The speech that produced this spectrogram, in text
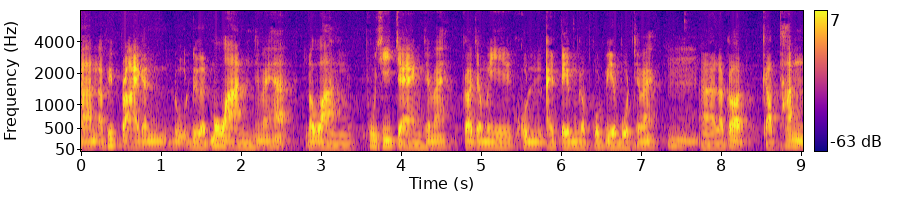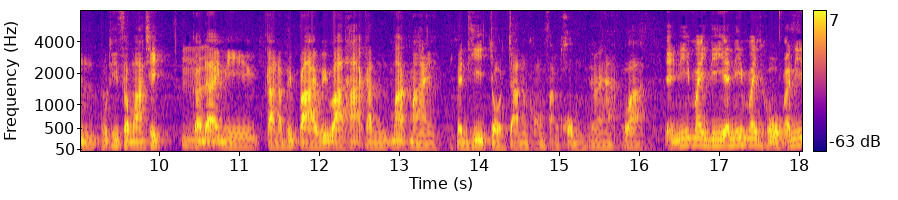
การอภิปรายกันดุเดือดเมื่อวานใช่ไหมครัฮะบ ระหว่างผู้ชี้แจงใช่ไหมก็จะมีคุณไอติมกับคุณปียบุตรใช่ไหมอืมอ่าแล้วก็กับท่านวุฒิสมาชิกอืมก็ได้มีการอภิปรายวิวาทะกันมากมาย เป็นที่โจทย์จันของสังคมใช่ไหมฮะว่าอันนี้ไม่ดีอันนี้ไม่ถูกอันนี้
